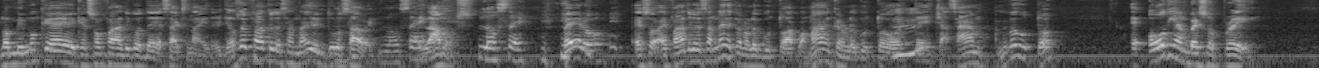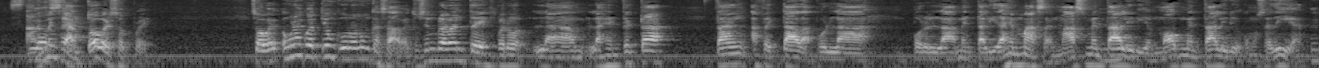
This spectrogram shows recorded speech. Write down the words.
Los mismos que, que son fanáticos de Zack Snyder. Yo soy fanático de Zack Snyder y tú lo sabes. Lo sé. Hablamos. lo sé. Pero eso, hay fanáticos de Zack Snyder que no les gustó Aquaman, que no les gustó Ujú. este Shazam. A mí me gustó. Eh, odian versus Prey. A mí me sé. encantó versus Prey. So, es una cuestión que uno nunca sabe. Tú simplemente, pero la, la gente está tan afectada por la por la mentalidad en masa, el mass mentality, el mob mentality, o como se diga, Ujú.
